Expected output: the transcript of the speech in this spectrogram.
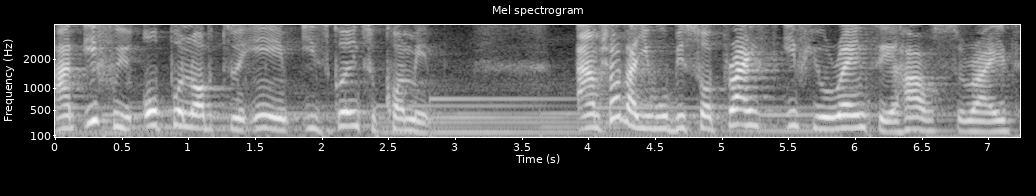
And if we open up to Him, He's going to come in. I'm sure that you will be surprised if you rent a house, right?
